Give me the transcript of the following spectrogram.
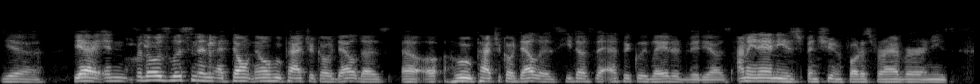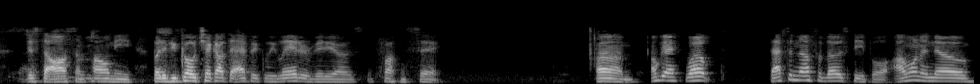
Yeah. Yeah, and for those listening that don't know who Patrick O'Dell does, uh, uh, who Patrick O'Dell is, he does the Epicly Later'd videos. I mean, and he's been shooting photos forever, and he's just an awesome homie. But if you go check out the Epicly Later'd videos, fucking sick. Um, okay, well, that's enough of those people. I want to know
